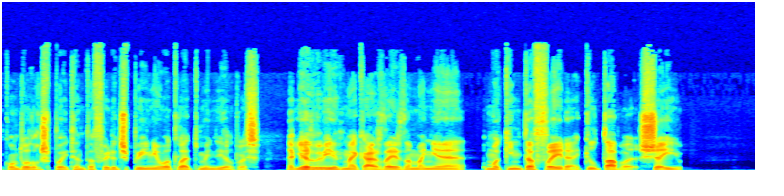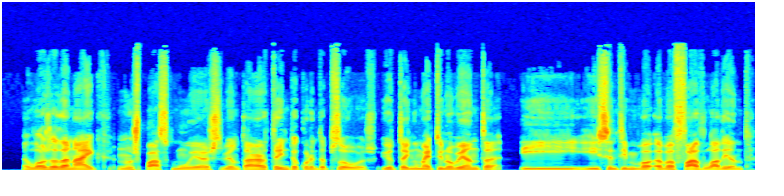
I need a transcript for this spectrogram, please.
com todo respeito entre a feira de Espinho e o outlet do Mindelo. Pois. E adivinha como é que às 10 da manhã, uma quinta-feira, aquilo estava cheio. A loja da Nike, num espaço como este, deviam estar 30 ou 40 pessoas. Eu tenho 1,90m e, e senti-me ba- abafado lá dentro.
